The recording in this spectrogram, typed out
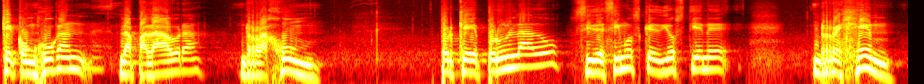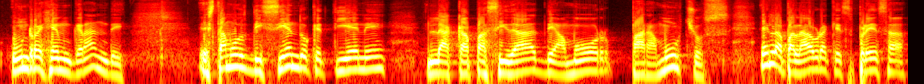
que conjugan la palabra Rahum. Porque por un lado, si decimos que Dios tiene regem, un regem grande, estamos diciendo que tiene la capacidad de amor para muchos. Es la palabra que expresa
